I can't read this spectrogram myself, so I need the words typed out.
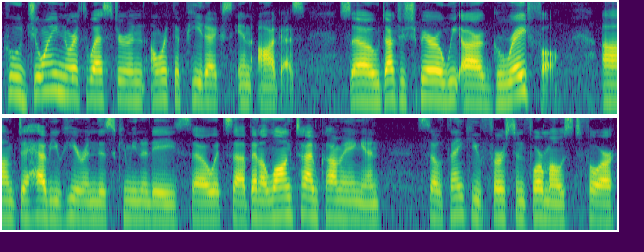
who joined Northwestern Orthopedics in August. So, Dr. Shapiro, we are grateful um, to have you here in this community. So, it's uh, been a long time coming, and so thank you first and foremost for,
